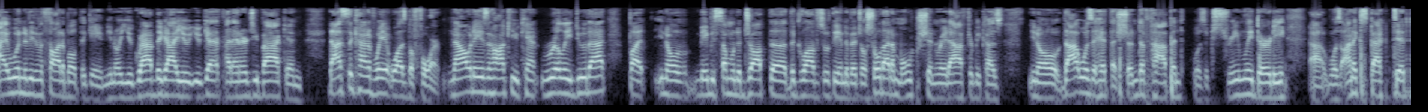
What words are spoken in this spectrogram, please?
I wouldn't have even thought about the game. You know, you grab the guy, you, you get that energy back and that's the kind of way it was before. Nowadays in hockey, you can't really do that, but you know, maybe someone to drop the, the gloves with the individual, show that emotion right after because, you know, that was a hit that shouldn't have happened, was extremely dirty, uh, was unexpected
